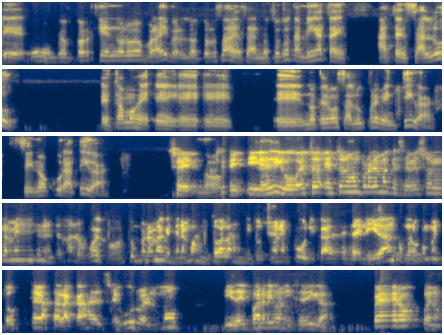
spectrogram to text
eh, el doctor que no lo veo por ahí, pero el doctor lo sabe, o sea, nosotros también hasta en, hasta en salud estamos, eh, eh, eh, eh, no tenemos salud preventiva, sino curativa. Sí, ¿No? sí. y les digo, esto, esto no es un problema que se ve solamente en el tema de los huecos, esto es un problema que tenemos en todas las instituciones públicas, desde el IDAN, como lo comentó usted, hasta la Caja del Seguro, el MOP, y de ahí para arriba ni se diga. Pero bueno,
